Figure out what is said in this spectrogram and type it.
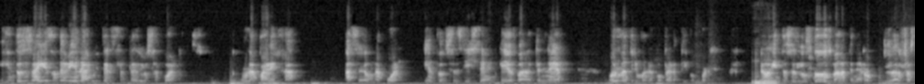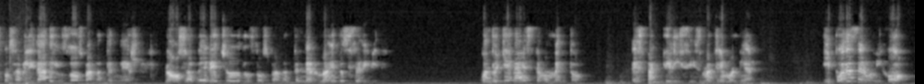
y entonces ahí es donde viene algo interesante de los acuerdos. Una pareja hace un acuerdo y entonces dicen que ellos van a tener un matrimonio cooperativo, por ejemplo. ¿no? Y entonces los dos van a tener las responsabilidades, los dos van a tener, ¿no? O sea, derechos, los dos van a tener, ¿no? Entonces se divide. Cuando llega este momento, esta crisis matrimonial, y puede ser un hijo,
